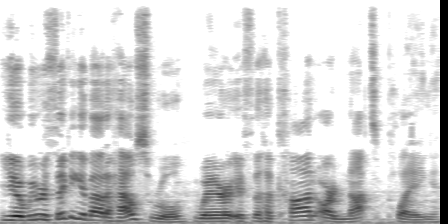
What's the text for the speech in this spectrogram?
yeah, we were thinking about a house rule where if the Hacan are not playing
